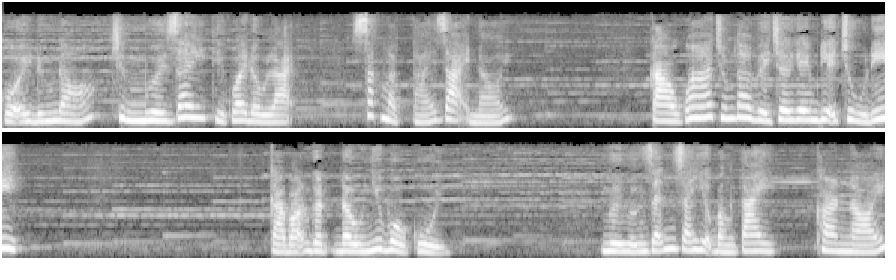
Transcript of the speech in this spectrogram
Cô ấy đứng đó, chừng 10 giây thì quay đầu lại. Sắc mặt tái dại nói. Cào quá, chúng ta về chơi game địa chủ đi. Cả bọn gật đầu như bổ củi. Người hướng dẫn ra hiệu bằng tay. Khan nói.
